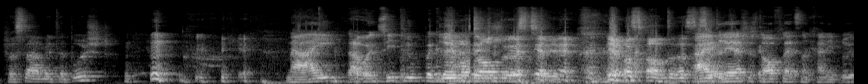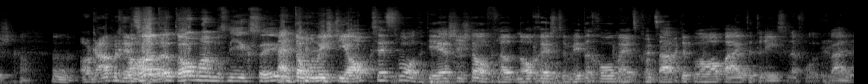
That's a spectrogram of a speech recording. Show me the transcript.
Ist das der mit der Brust? Nein, Der, der in Zeitlupe Ja, gegräbt was anderes gesehen. Ja, was anderes nein in der gesehen. ersten Staffel hat es noch keine Brüste gehabt. Ah, Angeblich jetzt Ah, da- darum haben wir es nie gesehen. Nein, darum ist die abgesetzt worden, die erste Staffel. Und nachher ist sie wiedergekommen, hat das Konzept überarbeitet, Riesenerfolg. Weltweit.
